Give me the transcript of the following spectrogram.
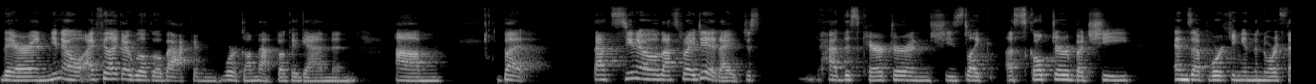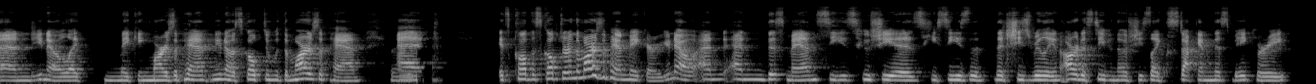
there. And, you know, I feel like I will go back and work on that book again. And, um, but that's, you know, that's what I did. I just had this character and she's like a sculptor, but she ends up working in the North End, you know, like making marzipan, you know, sculpting with the marzipan Right. and it's called the sculptor and the marzipan maker you know and and this man sees who she is. He sees that, that she's really an artist even though she's like stuck in this bakery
